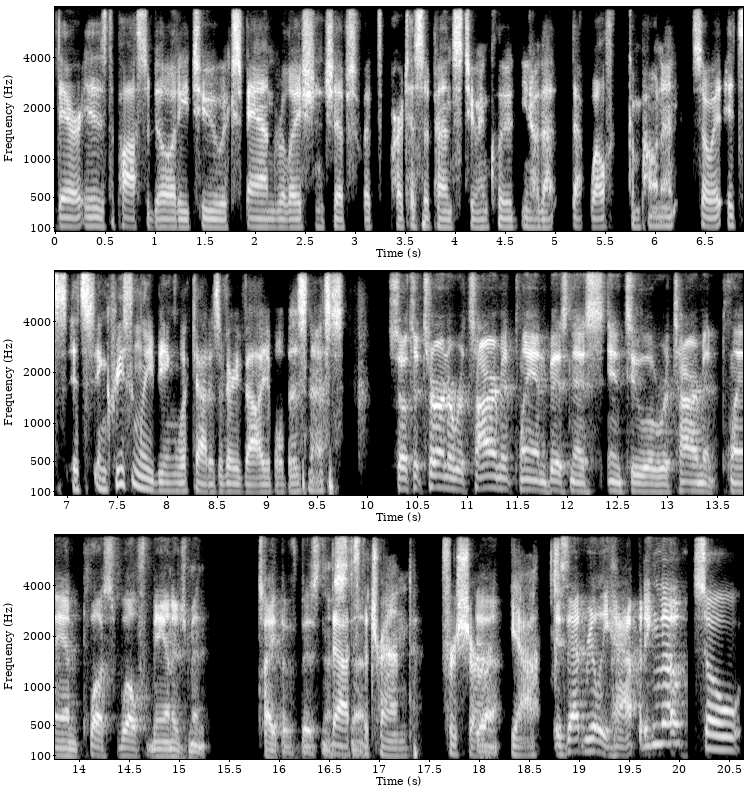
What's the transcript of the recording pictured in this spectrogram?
there is the possibility to expand relationships with participants to include you know that that wealth component so it, it's it's increasingly being looked at as a very valuable business so to turn a retirement plan business into a retirement plan plus wealth management type of business that's then. the trend for sure yeah. yeah is that really happening though so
